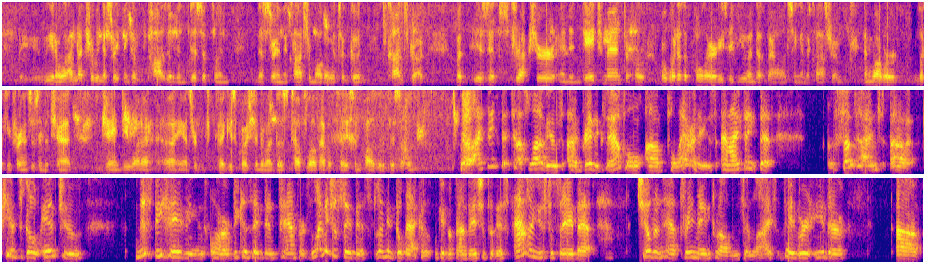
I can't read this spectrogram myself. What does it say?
you know, I'm not sure we necessarily think of positive and discipline necessarily in the classroom, although it's a good construct. But is it structure and engagement, or, or what are the polarities that you end up balancing in the classroom? And while we're looking for answers in the chat, Jane, do you want to uh, answer Peggy's question about does tough love have a place in positive discipline? Well, I think that tough love is a great example of polarities. And I think that sometimes uh, kids go into misbehaving or because they've been pampered. Let me just say this. Let me go back and give a foundation for this. Adler used to say that children had three main problems in life. They were either uh,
